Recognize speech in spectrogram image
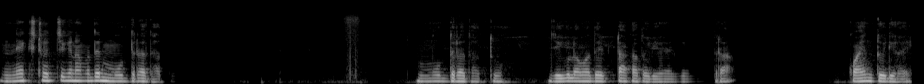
নেক্সট হচ্ছে কিনা আমাদের মুদ্রা ধাতু। মুদ্রা ধাতু, যেগুলো আমাদের টাকা তৈরি হয় আর কি, মুদ্রা। কয়েন তৈরি হয়,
